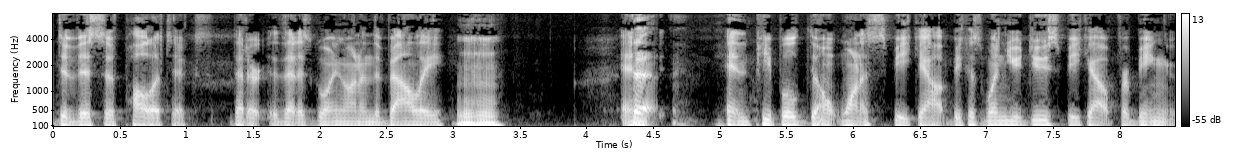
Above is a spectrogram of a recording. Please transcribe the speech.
divisive politics that are that is going on in the valley. And That- and people don't want to speak out because when you do speak out for being,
